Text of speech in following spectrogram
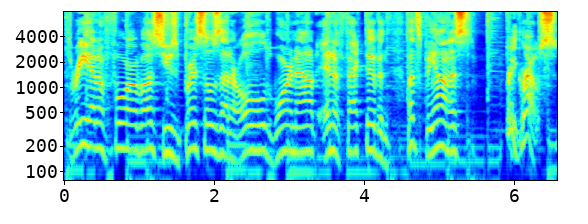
Three out of four of us use bristles that are old, worn out, ineffective, and let's be honest, pretty gross.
